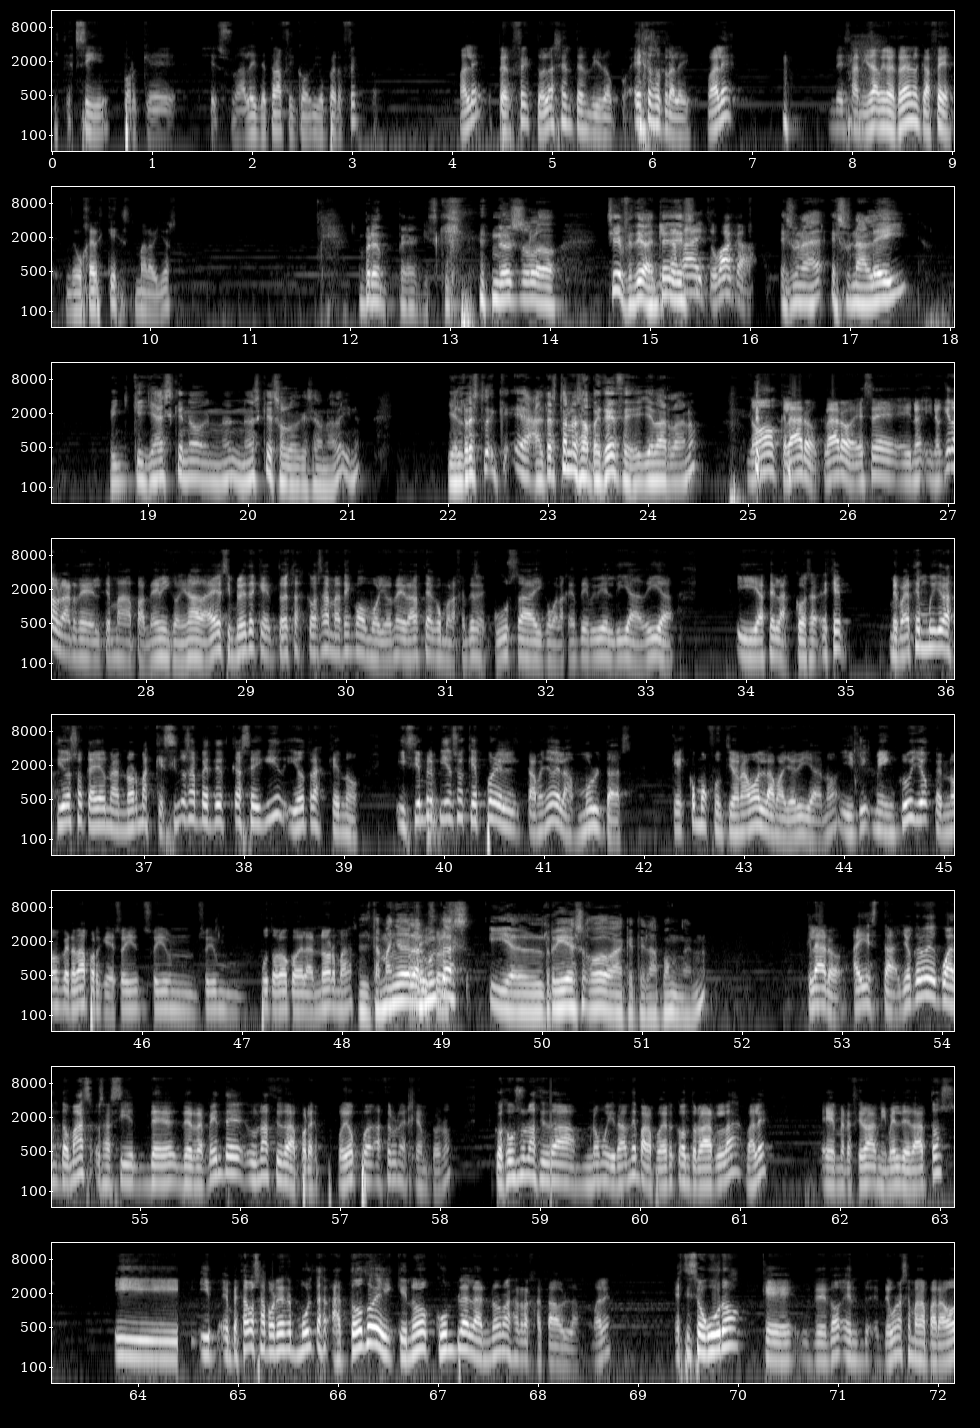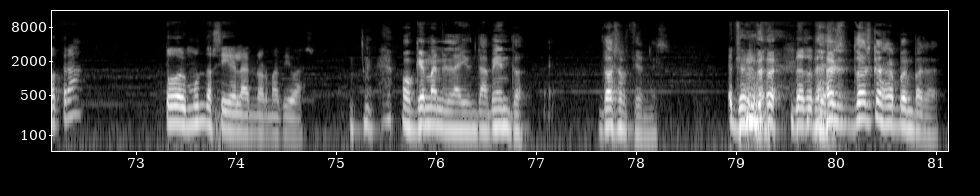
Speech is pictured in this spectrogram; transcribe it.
Dice, sí, porque es una ley de tráfico. Digo, perfecto. ¿Vale? Perfecto, lo has entendido. Esta es otra ley, ¿vale? De sanidad. Mira, traen el café. De mujeres que es maravillosa. Pero, pero es que no es solo. Sí, efectivamente. Es, Ay, tu vaca. Es una, es una ley que ya es que no, no, no es que solo que sea una ley, ¿no? Y el resto, que al resto nos apetece llevarla, ¿no? No, claro, claro. Ese, y, no, y no quiero hablar del tema pandémico ni nada, ¿eh? Simplemente que todas estas cosas me hacen como mollón de gracia, como la gente se excusa y como la gente vive el día a día y hace las cosas. Es que me parece muy gracioso que haya unas normas que sí nos apetezca seguir y otras que no. Y siempre pienso que es por el tamaño de las multas, que es como funcionamos la mayoría, ¿no? Y me incluyo, que no es verdad porque soy, soy, un, soy un puto loco de las normas. El tamaño de las multas y el riesgo a que te la pongan, ¿no? Claro, ahí está. Yo creo que cuanto más, o sea, si de, de repente una ciudad, por ejemplo, podemos hacer un ejemplo, ¿no? Cogemos una ciudad no muy grande para poder controlarla, ¿vale? Eh, me refiero a nivel de datos. Y, y empezamos a poner multas a todo el que no cumpla las normas a rajatabla, ¿vale? Estoy seguro que de, do- en- de una semana para otra todo el mundo sigue las normativas. O queman el ayuntamiento. Dos opciones. Dos opciones. Dos, dos cosas pueden pasar.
